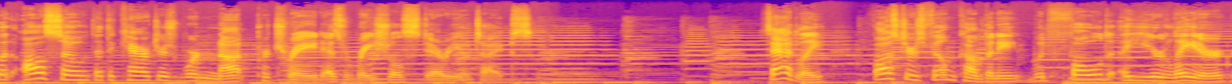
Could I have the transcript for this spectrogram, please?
but also that the characters were not portrayed as racial stereotypes. Sadly, Foster's film company would fold a year later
